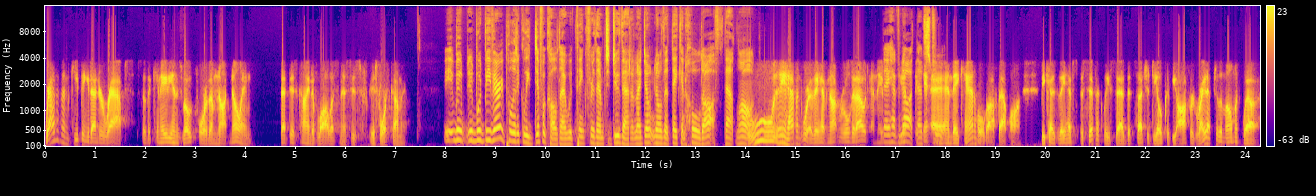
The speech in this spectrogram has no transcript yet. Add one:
rather than keeping it under wraps so that Canadians vote for them not knowing that this kind of lawlessness is is forthcoming. It would, it would be very politically difficult, I would think, for them to do that, and I don't know that they can hold off that long. Ooh, they haven't. They have not ruled it out, and they have not. They that's can, true, and they can hold off that long because they have specifically said that such a deal could be offered right up to the moment where,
